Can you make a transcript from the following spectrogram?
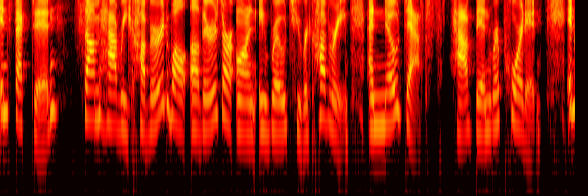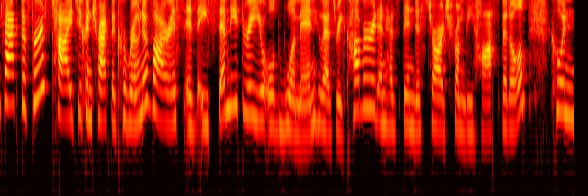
infected, some have recovered while others are on a road to recovery, and no deaths have been reported. In fact, the first Thai to contract the coronavirus is a 73 year old woman who has recovered and has been discharged from the hospital. Kun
